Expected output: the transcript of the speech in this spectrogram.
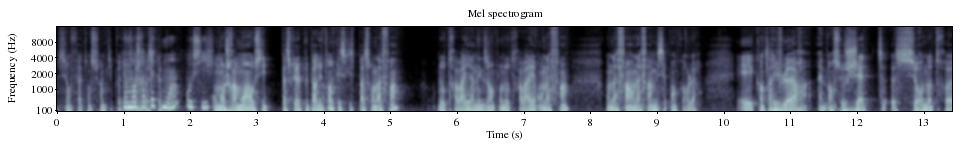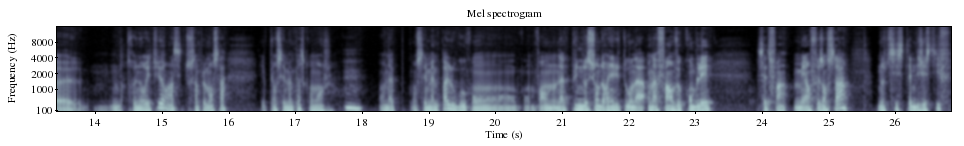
si on fait attention un petit peu. à Et on tout ça, mangera peut-être moins aussi. on mangera moins aussi parce que la plupart du temps, qu'est-ce qui se passe? On a faim. On est au travail, un exemple, on est au travail, on a faim, on a faim, on a faim, mais c'est pas encore l'heure. Et quand arrive l'heure, eh ben, on se jette sur notre, euh, notre nourriture, hein, c'est tout simplement ça. Et puis on sait même pas ce qu'on mange. Mm. On ne on sait même pas le goût qu'on. enfin, on n'a plus de notion de rien du tout. On a, on a faim, on veut combler cette faim. Mais en faisant ça, notre système digestif,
